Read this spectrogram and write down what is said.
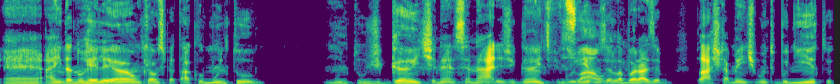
É, ainda no Rei Leão, que é um espetáculo muito muito gigante, né? Cenários gigantes, figurinos Visual, né? elaborados, é plasticamente muito bonito.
